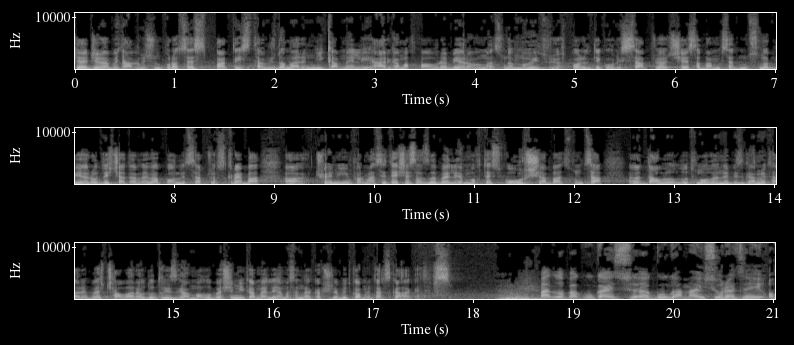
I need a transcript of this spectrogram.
ჯერჯერობით აღნიშნულ პროცესს პარტიის თავმჯდომარე ნიკა მელია არ გამოხმაურებია, რომელმაც უნდა მოიწვიოს პოლიტიკური საბჭო, შესაბამისად უცნობია, როდის ჩატარდება პოლიტ საბჭოს კრება. ჩვენი ინფორმაციით ეს შესაძლებელია მოხდეს ორ შაბათს, თუმცა დაველოდოთ მოვლენების განვითარებას, ჩავარავდოთ დღის განმავლობაში ნიკა მელია ამასთან დაკავშირებით კომენტარს გააკეთებს. მადლობა გუგა, ეს გუგა მაისურაძე იყო.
